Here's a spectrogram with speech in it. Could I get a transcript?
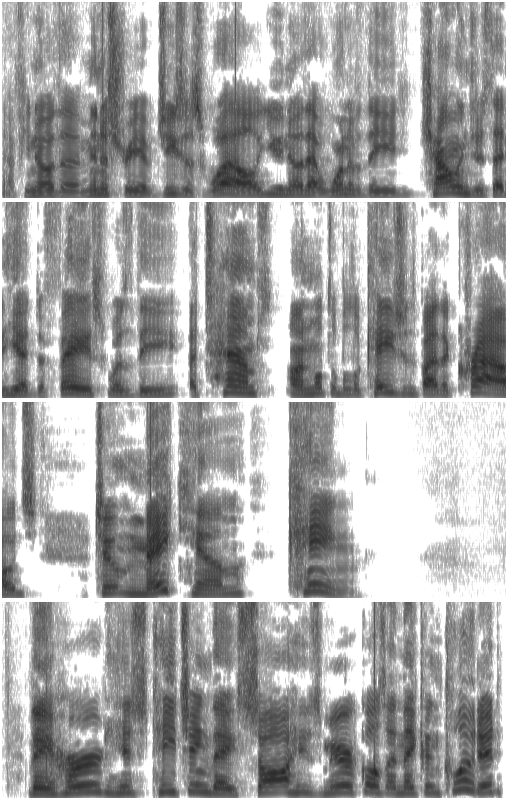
Now, if you know the ministry of Jesus well, you know that one of the challenges that he had to face was the attempts on multiple occasions by the crowds to make him king. They heard his teaching, they saw his miracles, and they concluded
